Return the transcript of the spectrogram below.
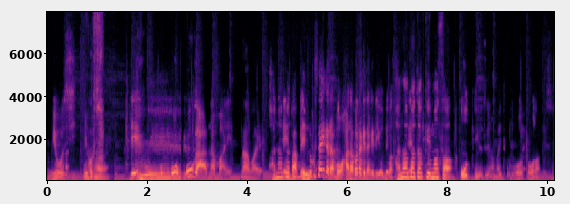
名字。よし、はい。で、へおおが名前。名前。花えーまあ、め畑んどくさいからもう花畑だけで呼んでますもん花ね。畑正おっていう名前ってことそうそうなんですよ。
